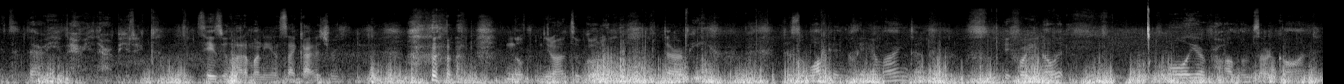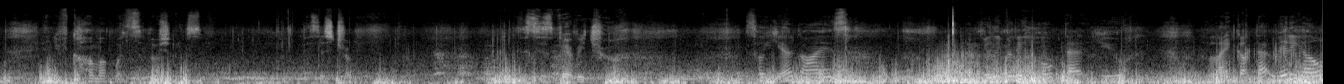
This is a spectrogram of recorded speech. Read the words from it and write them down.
it's very, very therapeutic. Saves you a lot of money in psychiatry. no, you don't have to go to therapy. Just walk and clear your mind, and before you know it, all your problems are gone, and you've come up with solutions. This is true. This is very true. So yeah, guys, I really, really hope that you like up that video.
